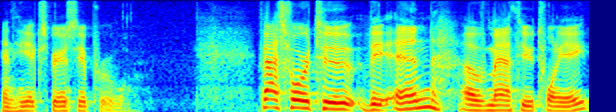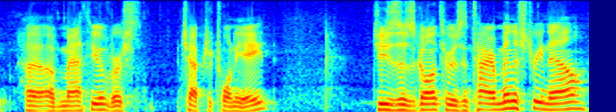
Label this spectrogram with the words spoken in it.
And he experienced the approval. Fast forward to the end of Matthew 28, uh, of Matthew, verse chapter 28. Jesus has gone through his entire ministry now.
